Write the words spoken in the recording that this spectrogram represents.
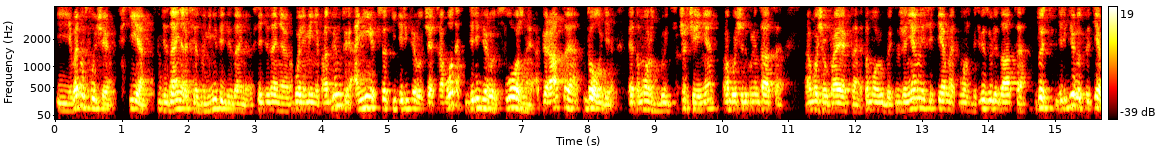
И в этом случае все дизайнеры, все знаменитые дизайнеры, все дизайнеры более-менее продвинутые, они все-таки делегируют часть работы, делегируют сложные операции, долгие. Это может быть черчение, рабочая документация рабочего проекта, это может быть инженерные системы, это может быть визуализация. То есть делегируются те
